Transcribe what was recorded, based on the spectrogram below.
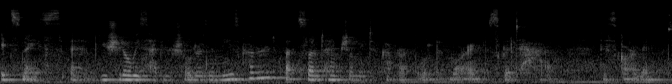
it's nice. Um, you should always have your shoulders and knees covered, but sometimes you'll need to cover up a little bit more, and it's good to have this garment.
